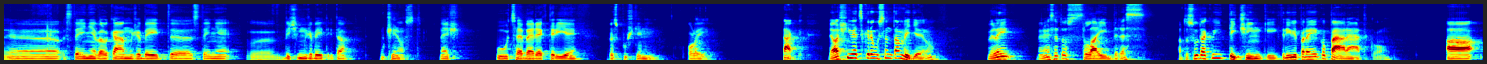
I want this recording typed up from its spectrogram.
e, stejně velká může být, e, stejně e, vyšší může být i ta účinnost, než u CBD, který je rozpuštěný v oleji. Tak, další věc, kterou jsem tam viděl, byly, jmenuje se to sliders, a to jsou takové tyčinky, které vypadají jako párátko. A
